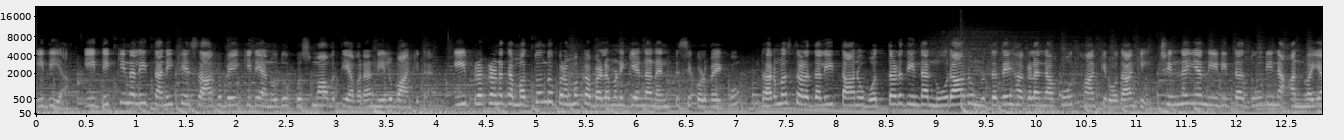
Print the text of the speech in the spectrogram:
ಇದೆಯಾ? ಈ ದಿಕ್ಕಿನಲ್ಲಿ ತನಿಖೆ ಸಾಗಬೇಕಿದೆ ಅನ್ನೋದು ಕುಸುಮಾವತಿ ಅವರ ನಿಲುವಾಗಿದೆ. ಈ ಪ್ರಕರಣದ ಮತ್ತೊಂದು ಪ್ರಮುಖ ಬೆಳವಣಿಗೆಯನ್ನ ನೆನಪಿಸಿಕೊಳ್ಬೇಕು. ಧರ್ಮಸ್ಥಳದಲ್ಲಿ ತಾನು ಒತ್ತಡದಿಂದ ನೂರಾರು ಮೃತದೇಹಗಳನ್ನ ಹೂತ್ ಹಾಕಿರುವುದಾಗಿ ಚಿನ್ನಯ್ಯ ನೀಡಿದ್ದ ದೂರಿನ ಅನ್ವಯ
